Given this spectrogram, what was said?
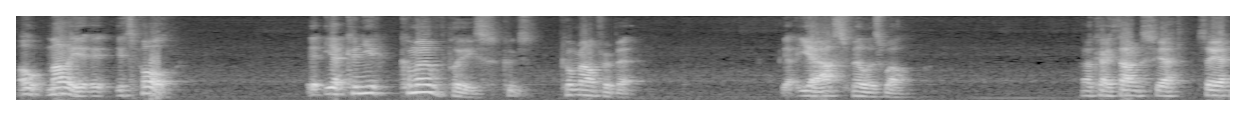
Oh, Mally, it, it's Paul. It, yeah, can you come over, please? Come round for a bit? Yeah, yeah, ask Phil as well. Okay, thanks, yeah. See ya.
